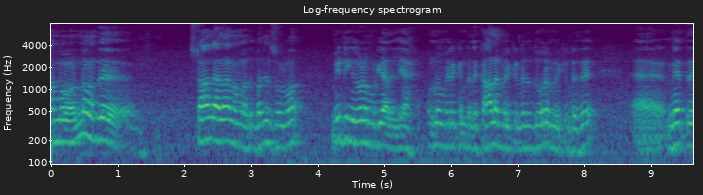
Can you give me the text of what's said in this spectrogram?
நம்ம இன்னும் வந்து ஸ்ட்ராங்காக தான் நம்ம அது பதில் சொல்வோம். மீட்டிங் இதோட முடியாது இல்லையா? இன்னும் இருக்கின்றது காலம் இருக்கின்றது தூரம் இருக்கின்றது. நேற்று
